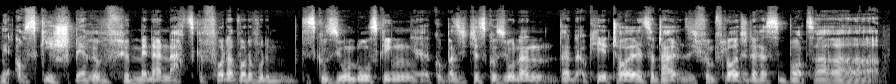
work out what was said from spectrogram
Eine Ausgehsperre für Männer nachts gefordert wurde, wo eine Diskussion losging. Äh, guckt man sich Diskussion an, dann, okay, toll, jetzt unterhalten sich fünf Leute, der Rest sind Bots. Ah.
